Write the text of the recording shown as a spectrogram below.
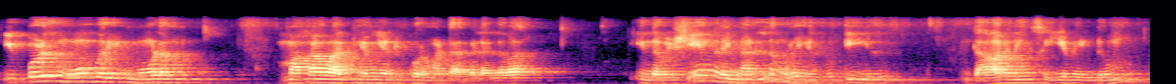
இப்பொழுது மூவரின் மூலம் மகா வாக்கியம் என்று கூற மாட்டார்கள் அல்லவா? இந்த விஷயங்களை நல்ல முறையில் புத்தியில் தாரணை செய்ய வேண்டும்.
